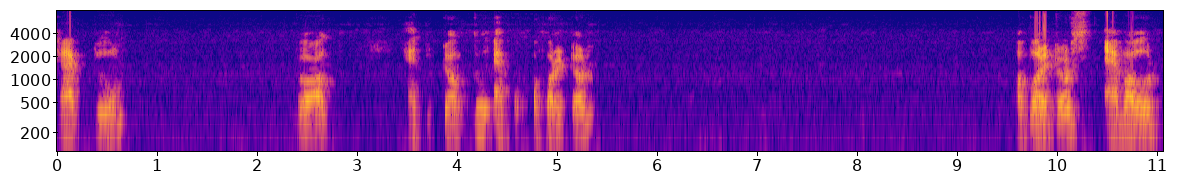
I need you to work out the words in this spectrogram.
Have to talk to talk to operator. Operators about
